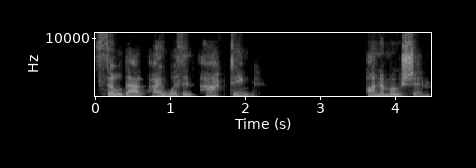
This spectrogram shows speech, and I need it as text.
so that I wasn't acting on emotion,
